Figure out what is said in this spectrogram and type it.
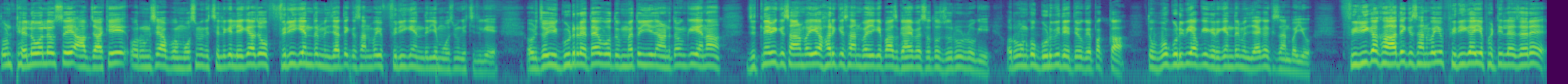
तो उन ठेलों वालों से आप जाके और उनसे आप मौसमी के छिलके लेके आ जाओ, फ्री के अंदर मिल जाते हैं किसान भाई, फ्री के अंदर ये मौसमी के छिलके। और जो ये गुड़ रहता है, वो तो मैं तो ये जानता हूँ कि, है ना, जितने भी किसान भाई हर किसान भाई के पास गाय पैसा तो ज़रूर होगी, और वो उनको गुड़ भी देते होगे, पक्का। तो वो गुड़ भी आपके घर के अंदर मिल जाएगा किसान भाइयों। फ्री का खाद है किसान भाइयों, फ्री का ये फर्टिलाइज़र है।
